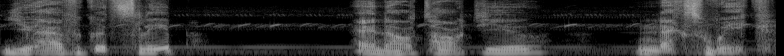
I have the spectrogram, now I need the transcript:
You have a good sleep, and I'll talk to you next week.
